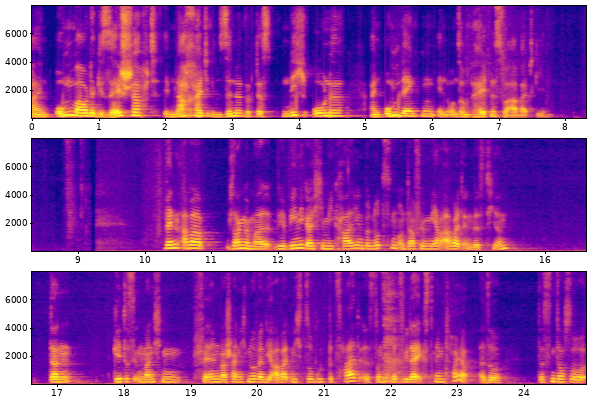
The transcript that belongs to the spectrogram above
Ein Umbau der Gesellschaft im nachhaltigen Sinne wird das nicht ohne ein Umdenken in unserem Verhältnis zur Arbeit gehen. Wenn aber, sagen wir mal, wir weniger Chemikalien benutzen und dafür mehr Arbeit investieren, dann geht es in manchen Fällen wahrscheinlich nur, wenn die Arbeit nicht so gut bezahlt ist, sonst wird es wieder extrem teuer. Also das sind doch so,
